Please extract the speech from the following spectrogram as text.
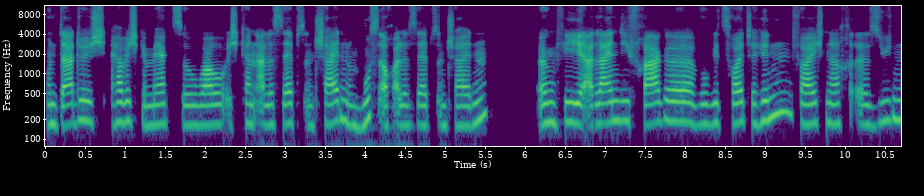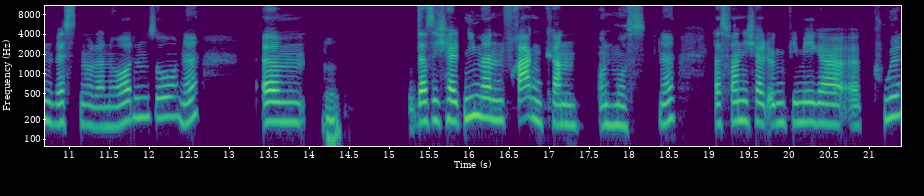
Und dadurch habe ich gemerkt, so, wow, ich kann alles selbst entscheiden und muss auch alles selbst entscheiden irgendwie allein die Frage, wo geht's heute hin? Fahre ich nach äh, Süden, Westen oder Norden so, ne? Ähm, mhm. Dass ich halt niemanden fragen kann und muss, ne? Das fand ich halt irgendwie mega äh, cool.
